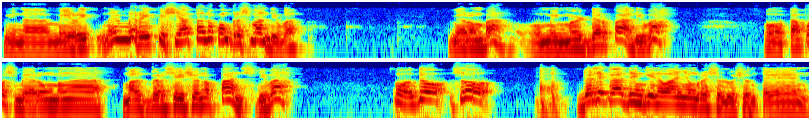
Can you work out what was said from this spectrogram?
May, na, may, rape, may, may rapist yata na congressman, di ba? Meron ba? O may murder pa, di ba? O tapos merong mga malversation of funds, di ba? O, do, so, delikado yung ginawa niyong resolution 10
